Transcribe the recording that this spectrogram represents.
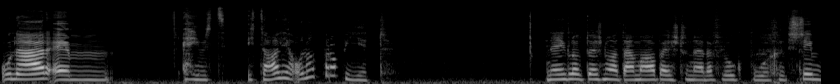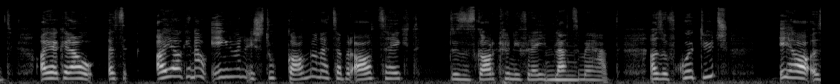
Und dann ähm, haben wir es in Italien auch noch probiert. Nein, ich glaube, du hast noch an diesem Abend hast du einen Flug gebucht. Stimmt. Ah ja, genau. Es, ah ja, genau. Irgendwann ist du gegangen und hat es aber angezeigt, dass es gar keine freien Mhm. Plätze mehr hat. Also auf gut Deutsch, ich hatte ein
